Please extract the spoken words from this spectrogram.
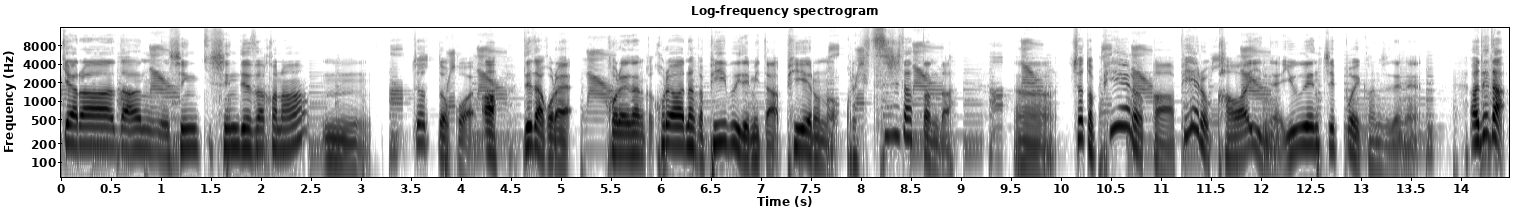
キャラだ新新デザかな？うん。ちょっと怖い。あ出たこれ。これなんかこれはなんか PV で見た。ピエロの。これ羊だったんだ。うん。ちょっとピエロか。ピエロかわいいね。遊園地っぽい感じでね。あ出た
